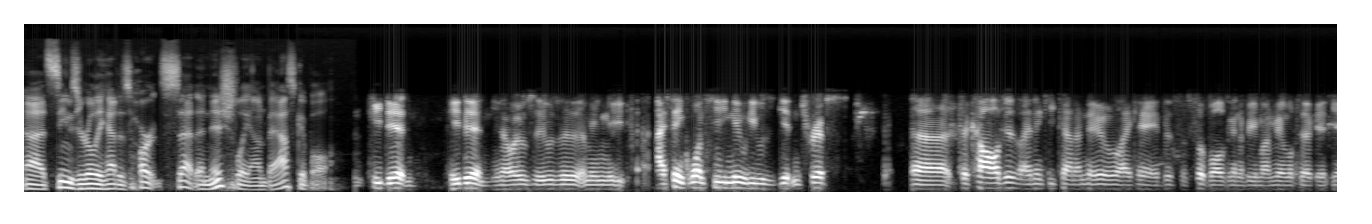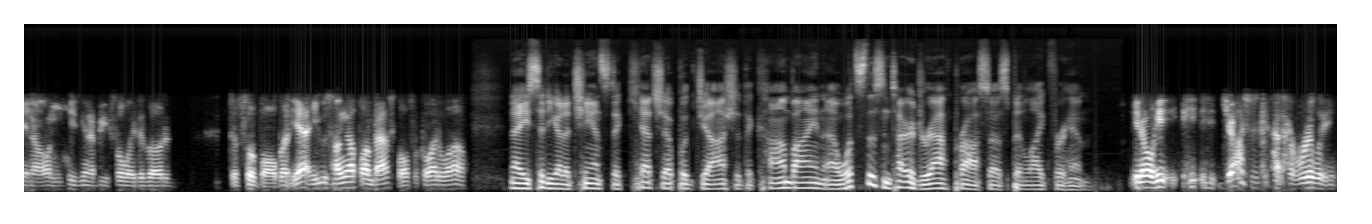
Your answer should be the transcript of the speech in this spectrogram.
Uh, it seems he really had his heart set initially on basketball. He did. He did. You know, it was it was. A, I mean, he, I think once he knew he was getting trips uh, to colleges, I think he kind of knew like, hey, this is football is going to be my meal ticket, you know, and he's going to be fully devoted to football. But yeah, he was hung up on basketball for quite a while. Now you said you got a chance to catch up with Josh at the combine. Uh, what's this entire draft process been like for him? You know, he, he Josh has got a really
